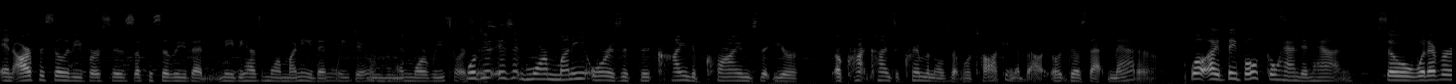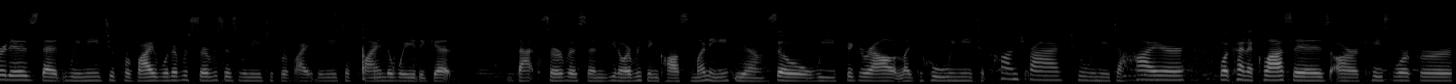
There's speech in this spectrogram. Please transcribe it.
in our facility versus a facility that maybe has more money than we do and more resources. Well, do, is it more money, or is it the kind of crimes that you're, or cri- kinds of criminals that we're talking about, or does that matter? Well, uh, they both go hand in hand. So whatever it is that we need to provide, whatever services we need to provide, we need to find a way to get that service and you know everything costs money Yeah. so we figure out like who we need to contract who we need to hire what kind of classes our caseworker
